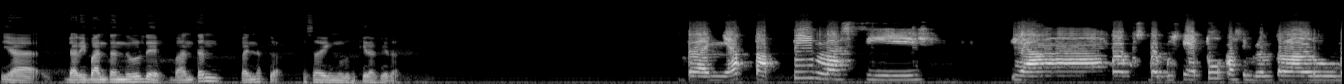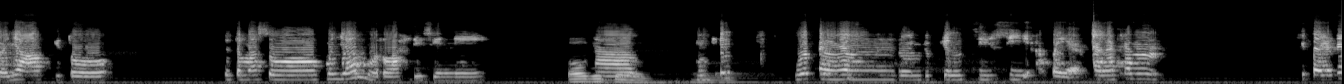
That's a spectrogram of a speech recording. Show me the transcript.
Ya dari Banten dulu deh. Banten banyak gak pesaing lu kira-kira? Banyak tapi masih yang bagus-bagusnya itu masih belum terlalu banyak gitu. Itu termasuk menjamur lah di sini. Oh gitu. Nah, mungkin gue pengen nunjukin sisi apa ya karena kan kita ini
